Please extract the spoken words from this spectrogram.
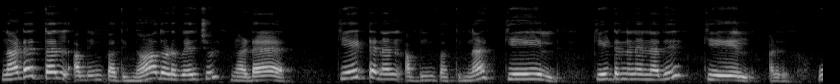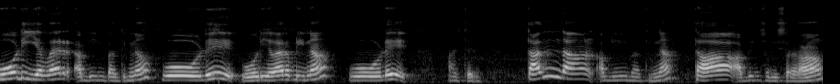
நடத்தல் அப்படின்னு பார்த்தீங்கன்னா அதோட வேர் சொல் நட. கேட்டனன் அப்படின்னு பார்த்தீங்கன்னா கேள். கேட்டனன் என்னது? கேள். அடுத்து ஓடியவர் அப்படின்னு பார்த்தீங்கன்னா ஓடு. ஓடியவர் அப்படின்னா ஓடு. அடுத்தது தந்தான் அப்படின்னு பார்த்தீங்கன்னா தா அப்படின்னு சொல்லி சொல்லலாம்.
